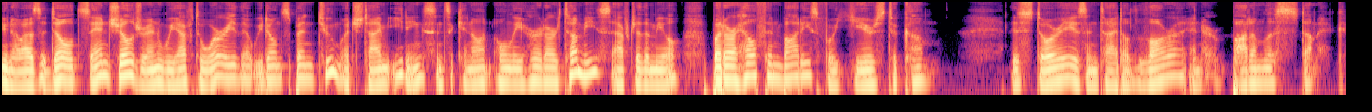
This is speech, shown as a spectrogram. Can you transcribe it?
You know, as adults and children, we have to worry that we don't spend too much time eating since it can not only hurt our tummies after the meal, but our health and bodies for years to come. This story is entitled Lara and Her Bottomless Stomach.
